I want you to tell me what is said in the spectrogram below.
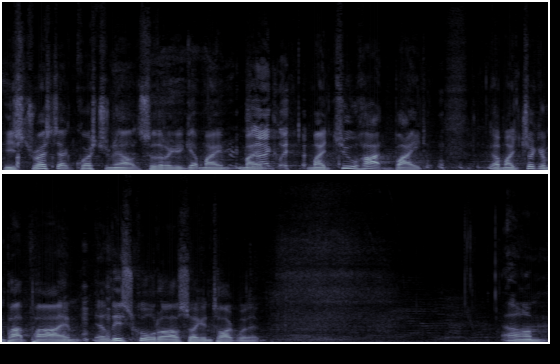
He stressed that question out so that I could get my my exactly. my too hot bite of my chicken pot pie at least cooled off so I can talk with it. Um,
